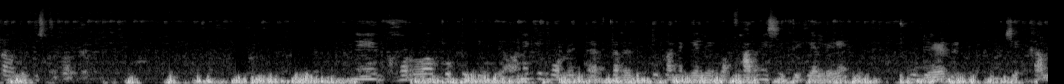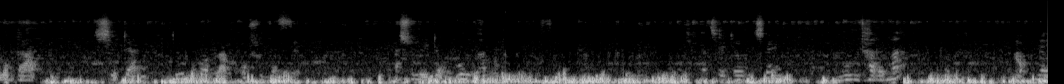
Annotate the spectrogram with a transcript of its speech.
তাহলে বুঝতে পারবেন। মানে ঘরোয়া পদ্ধতিতে অনেকে বলে ডাক্তারের দোকানে গেলে বা ফার্মেসিতে গেলে ঠোঁটের যে কালো দাগ সেটা দূর করার ওষুধ আছে। আসলে এটা ভুল ধারণা। ঠিক আছে, এটা হচ্ছে ভুল ধারণা। আপনি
